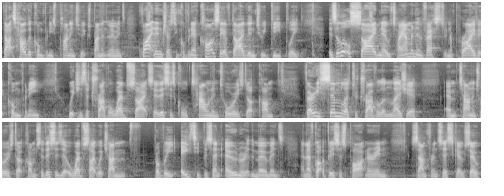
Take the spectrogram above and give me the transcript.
that's how the company's planning to expand at the moment. Quite an interesting company. I can't say I've dived into it deeply. As a little side note, I am an investor in a private company which is a travel website. So this is called townandtourist.com. Very similar to travel and leisure, um, townandtourist.com. So this is a website which I'm probably 80% owner at the moment, and I've got a business partner in San Francisco. So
